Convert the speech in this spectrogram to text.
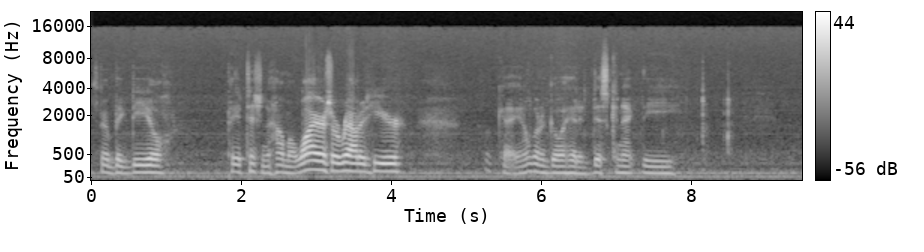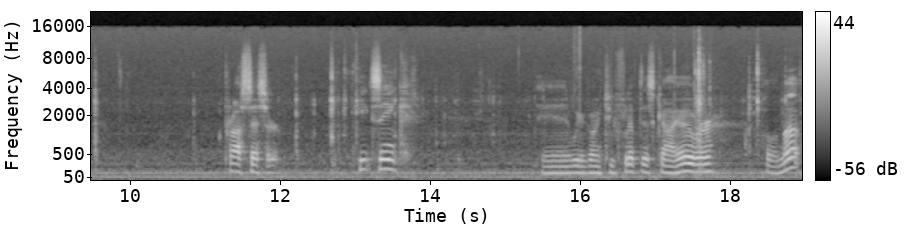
it's no big deal. Pay attention to how my wires are routed here. Okay, and I'm going to go ahead and disconnect the processor heatsink. And we're going to flip this guy over, pull him up.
